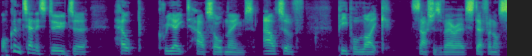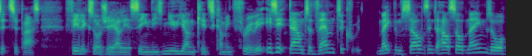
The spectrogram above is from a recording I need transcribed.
What can tennis do to help create household names out of people like Sasha Zverev, Stefanos Tsitsipas, Felix Auger-Aliassime, these new young kids coming through. Is it down to them to cr- make themselves into household names, or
